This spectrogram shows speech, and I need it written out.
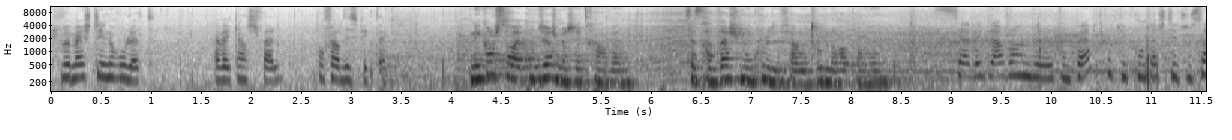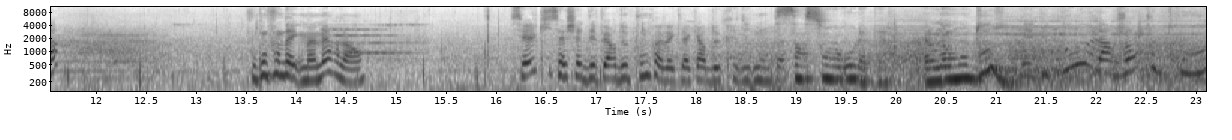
Je veux m'acheter une roulotte avec un cheval pour faire des spectacles. Mais quand je saurai conduire, je m'achèterai un van. Ça sera vachement cool de faire le tour de l'Europe en van. C'est avec l'argent de ton père que tu comptes acheter tout ça? Vous confondez avec ma mère là. hein. C'est elle qui s'achète des paires de pompes avec la carte de crédit de mon père. 500 euros la paire. Elle en a au moins 12. Et du coup, l'argent, tu le trouves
